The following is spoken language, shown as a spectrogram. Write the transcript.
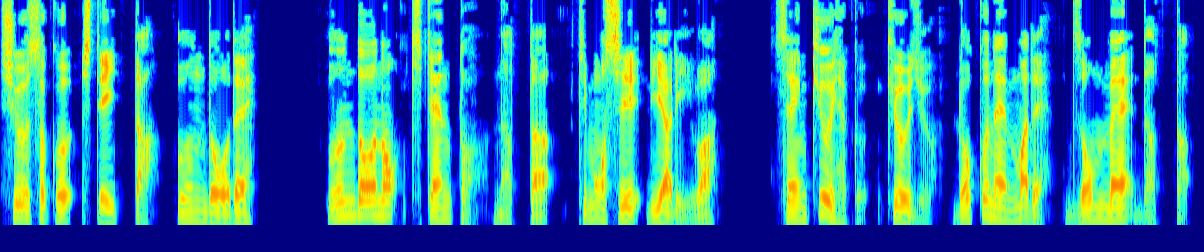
収束していった運動で、運動の起点となったティモシー・リアリーは1996年まで存命だった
